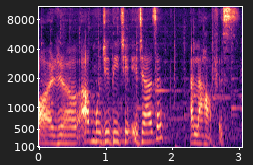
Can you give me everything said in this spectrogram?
और अब मुझे दीजिए इजाज़त। अल्लाह हाफिज़।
